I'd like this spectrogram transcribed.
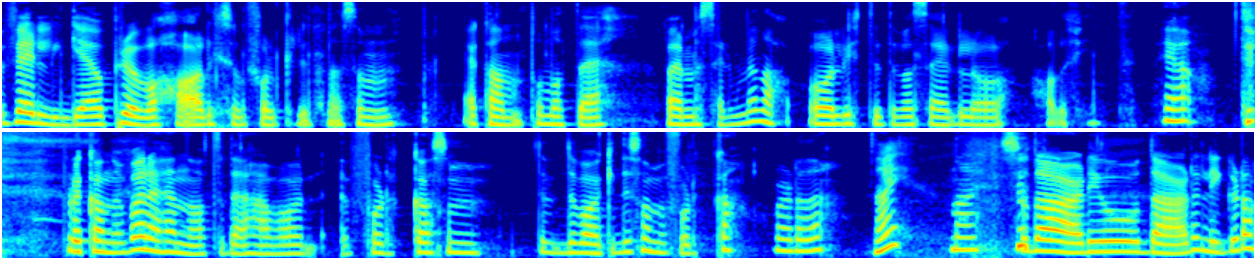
velge å prøve å ha liksom folk rundt meg som jeg kan på en måte være meg selv med, da. Og lytte til meg selv og ha det fint. ja. For det kan jo bare hende at det her var folka som Det, det var jo ikke de samme folka, var det det? Nei. Nei. Så da er det jo der det ligger, da.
